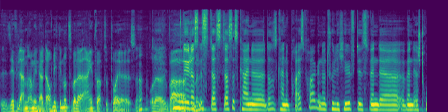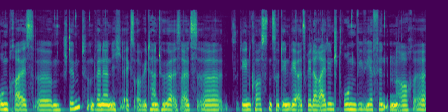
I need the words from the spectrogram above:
sehr viele andere haben ihn halt auch nicht genutzt, weil er einfach zu teuer ist, ne? Oder war Nee, das ist das das ist keine das ist keine Preisfrage. Natürlich hilft es, wenn der wenn der Strompreis ähm, stimmt und wenn er nicht exorbitant höher ist als äh, zu den Kosten, zu denen wir als Reederei den Strom, wie wir finden, auch äh,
